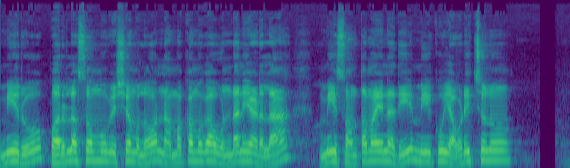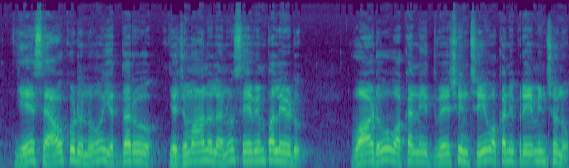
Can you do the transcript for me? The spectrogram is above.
మీరు పరుల సొమ్ము విషయంలో నమ్మకముగా ఉండని ఎడల మీ సొంతమైనది మీకు ఎవడిచ్చును? ఏ సేవకుడును? ఇద్దరు యజమానులను సేవింపలేడు. వాడు ఒకని ద్వేషించి ఒకని ప్రేమించును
